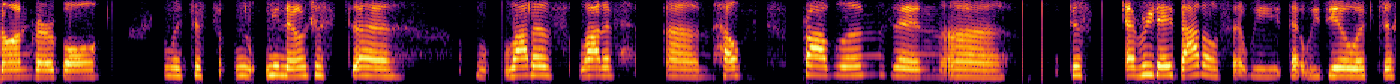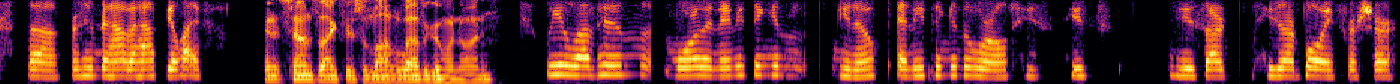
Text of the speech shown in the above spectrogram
nonverbal, with just you know just a uh, lot of lot of um, health problems and uh, just everyday battles that we that we deal with just uh, for him to have a happy life. And it sounds like there's a lot of love going on. We love him more than anything in you know anything in the world. He's he's he's our he's our boy for sure.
